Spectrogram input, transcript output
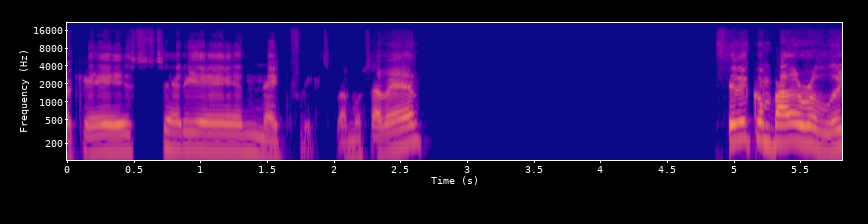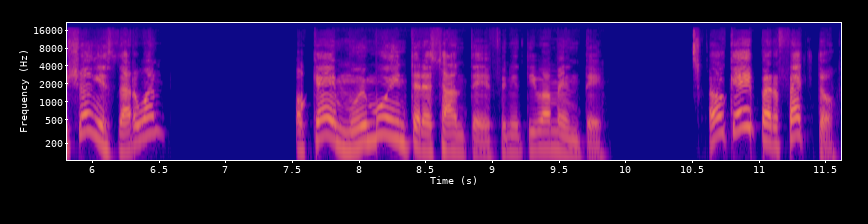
Okey, serie Netflix, vamos a ver. Silicon Valley Revolution, is that one? Okey, muy, muy interesante, definitivamente. Okey, perfecto.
